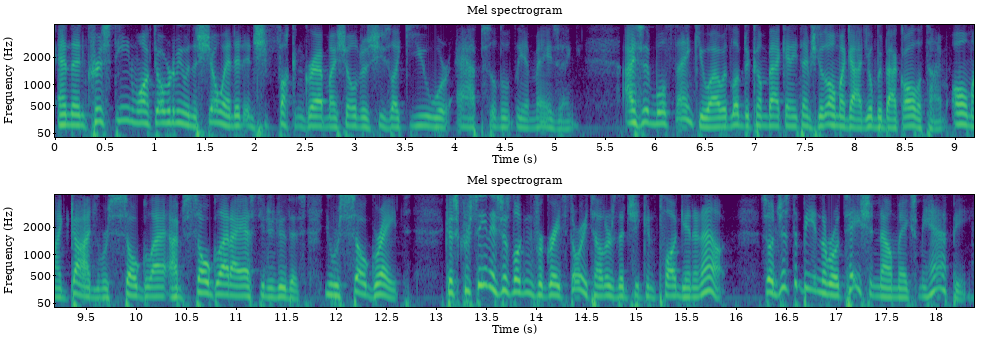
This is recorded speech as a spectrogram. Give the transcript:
And then Christine walked over to me when the show ended, and she fucking grabbed my shoulders. She's like, "You were absolutely amazing." I said, "Well, thank you. I would love to come back anytime." She goes, "Oh my god, you'll be back all the time. Oh my god, you were so glad. I'm so glad I asked you to do this. You were so great." Because Christina is just looking for great storytellers that she can plug in and out. So just to be in the rotation now makes me happy.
